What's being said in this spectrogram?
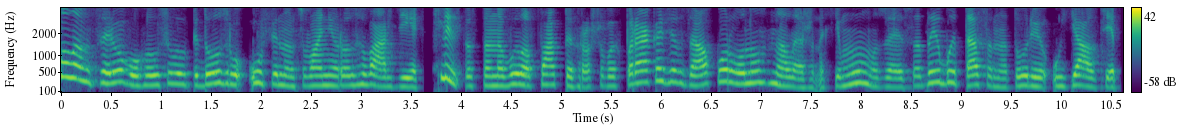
Олегу Царьову оголосили підозру у фінансуванні Росгвардії. Слідство встановило факти грошових переказів за охорону належаних йому музею садиби та санаторію у Ялті.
